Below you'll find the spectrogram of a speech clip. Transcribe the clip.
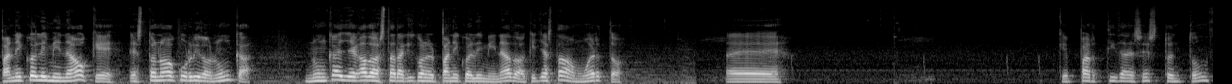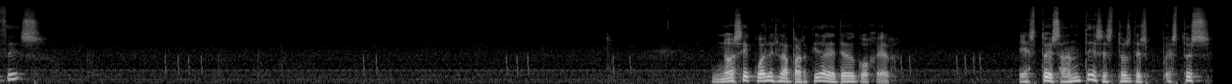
¿Pánico eliminado qué? Esto no ha ocurrido nunca. Nunca he llegado a estar aquí con el pánico eliminado. Aquí ya estaba muerto. Eh... ¿Qué partida es esto entonces? No sé cuál es la partida que tengo que coger. ¿Esto es antes? ¿Esto es después? ¿Esto es...?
